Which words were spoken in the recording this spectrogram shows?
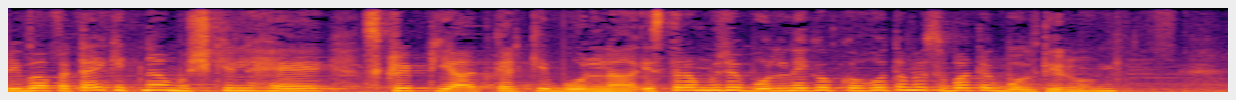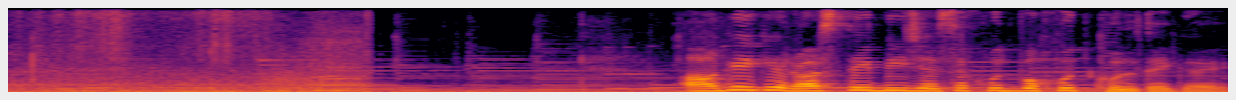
ریبا، پتہ ہے کتنا مشکل ہے اسکرپٹ یاد کر کے بولنا؟ اس طرح مجھے بولنے کو کہو تو میں صبح تک بولتی رہوں گی۔ آگے کے راستے بھی جیسے خود بخود کھلتے گئے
